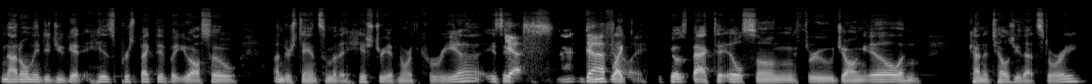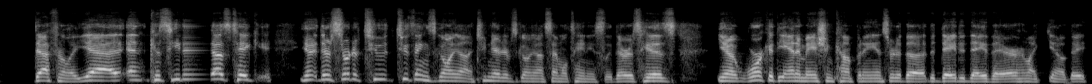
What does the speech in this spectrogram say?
not only did you get his perspective, but you also understand some of the history of North Korea? Is it yes, definitely like it goes back to Il Sung through Jong Il and kind of tells you that story? Definitely, yeah, and because he does take, you know, there's sort of two two things going on, two narratives going on simultaneously. There's his, you know, work at the animation company and sort of the the day to day there, and like you know, they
